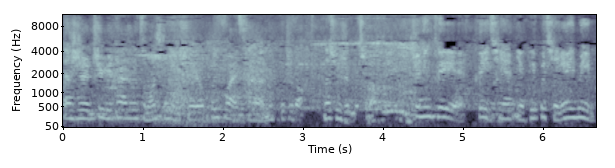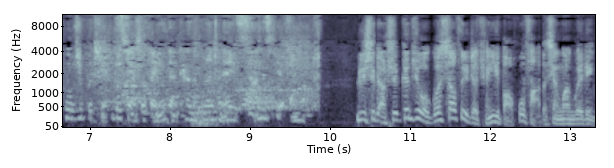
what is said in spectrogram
但是至于他说怎么处理，是恢复还是拆了，那不知道，那确实不知道。所以您可以可以签，也可以不签，因为因为以后是不签不签，说等一等，看能不能厂家有其他的解决方法。律师表示，根据我国消费者权益保护法的相关规定，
